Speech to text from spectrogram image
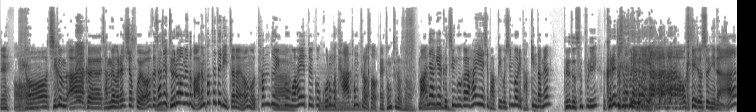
네. 어, 지금, 아, 그, 작명을 해주셨고요. 그, 사실 드럼에도 많은 파트들이 있잖아요. 뭐, tom도 아. 있고, 뭐, 하이햇도 있고, 그런 거 다 통틀어서. 네, 통틀어서. 만약에 그 친구가 하이햇이 바뀌고 심벌이 바뀐다면? 그래도 스프리? 그래도 스프리. 아, 오케이, 좋습니다.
